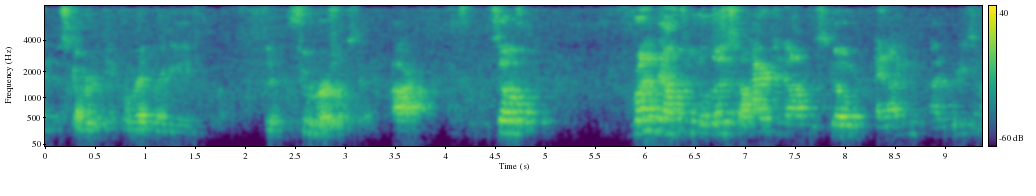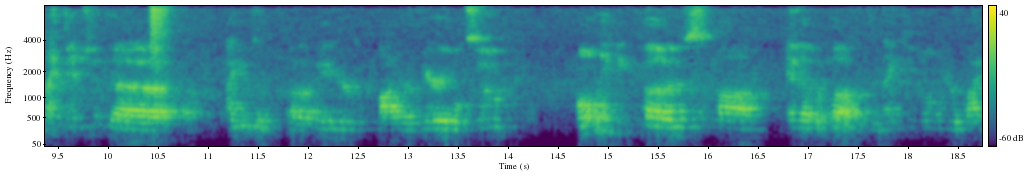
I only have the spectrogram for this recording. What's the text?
and discovered infrared radiation. The two Herschels there. All right. So, running down through the list, a hydrogen alpha scope, and I, I, the reason I mentioned uh, I use a, a bigger, moderate variable zoom, only because, um, and up above, the 19 millimeter wide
